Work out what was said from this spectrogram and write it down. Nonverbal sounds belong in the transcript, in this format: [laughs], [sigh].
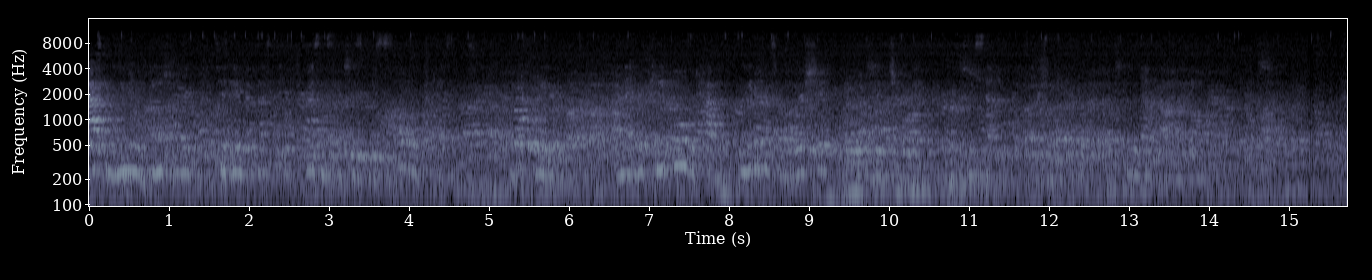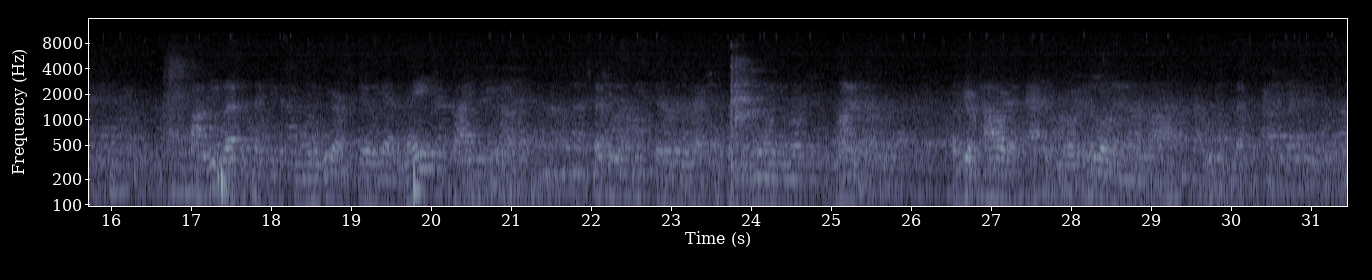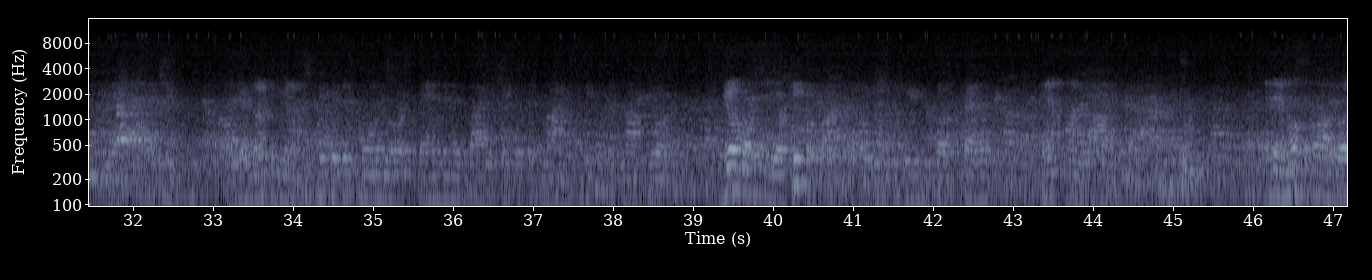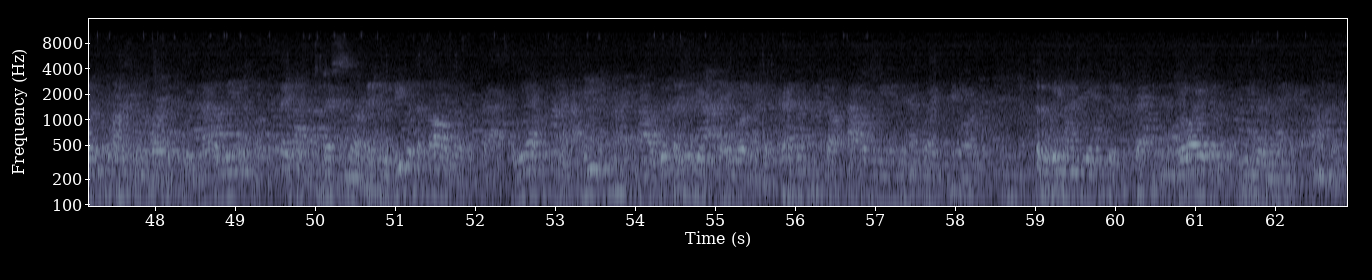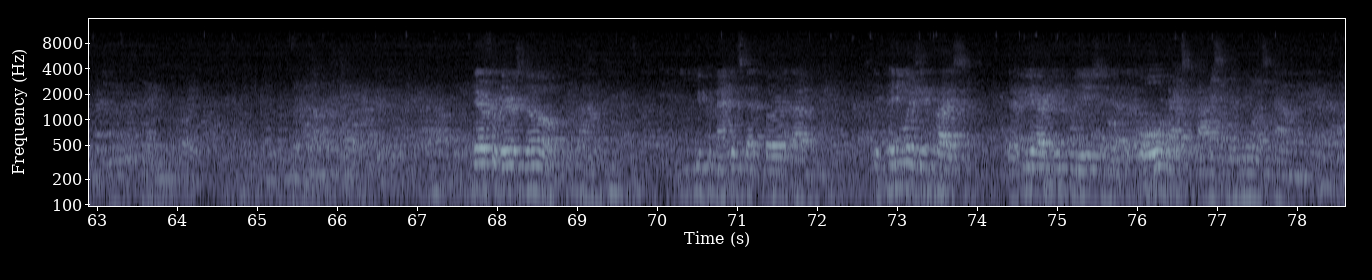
That would be here today with us, your presence and that your people would have the freedom to worship with joy. We thank you this morning. We are still by you, uh, especially this Easter resurrection of your power that's active, Lord, in the world and in our lives. God, we just bless and thank you. We ask that you, that your anointing be on our speaker this morning, Lord, stand in his body, speak with his mind, speak with his mouth, Lord. Your to your people, Father. So we, both present and And then most of all, Lord, you promised in the word that you would never leave us nor forsake us. Yes, Lord. That you would be with us all, Lord God. So we ask you to be uh, with us here today, Lord, let your presence be felt powerfully in this place, Lord, so that we might be able to express the joy that we remain. In Jesus' name we pray. Therefore, there is no, you that, Lord, um, if anyone is in Christ, that we are a new creation, that the old has passed and the new has come.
